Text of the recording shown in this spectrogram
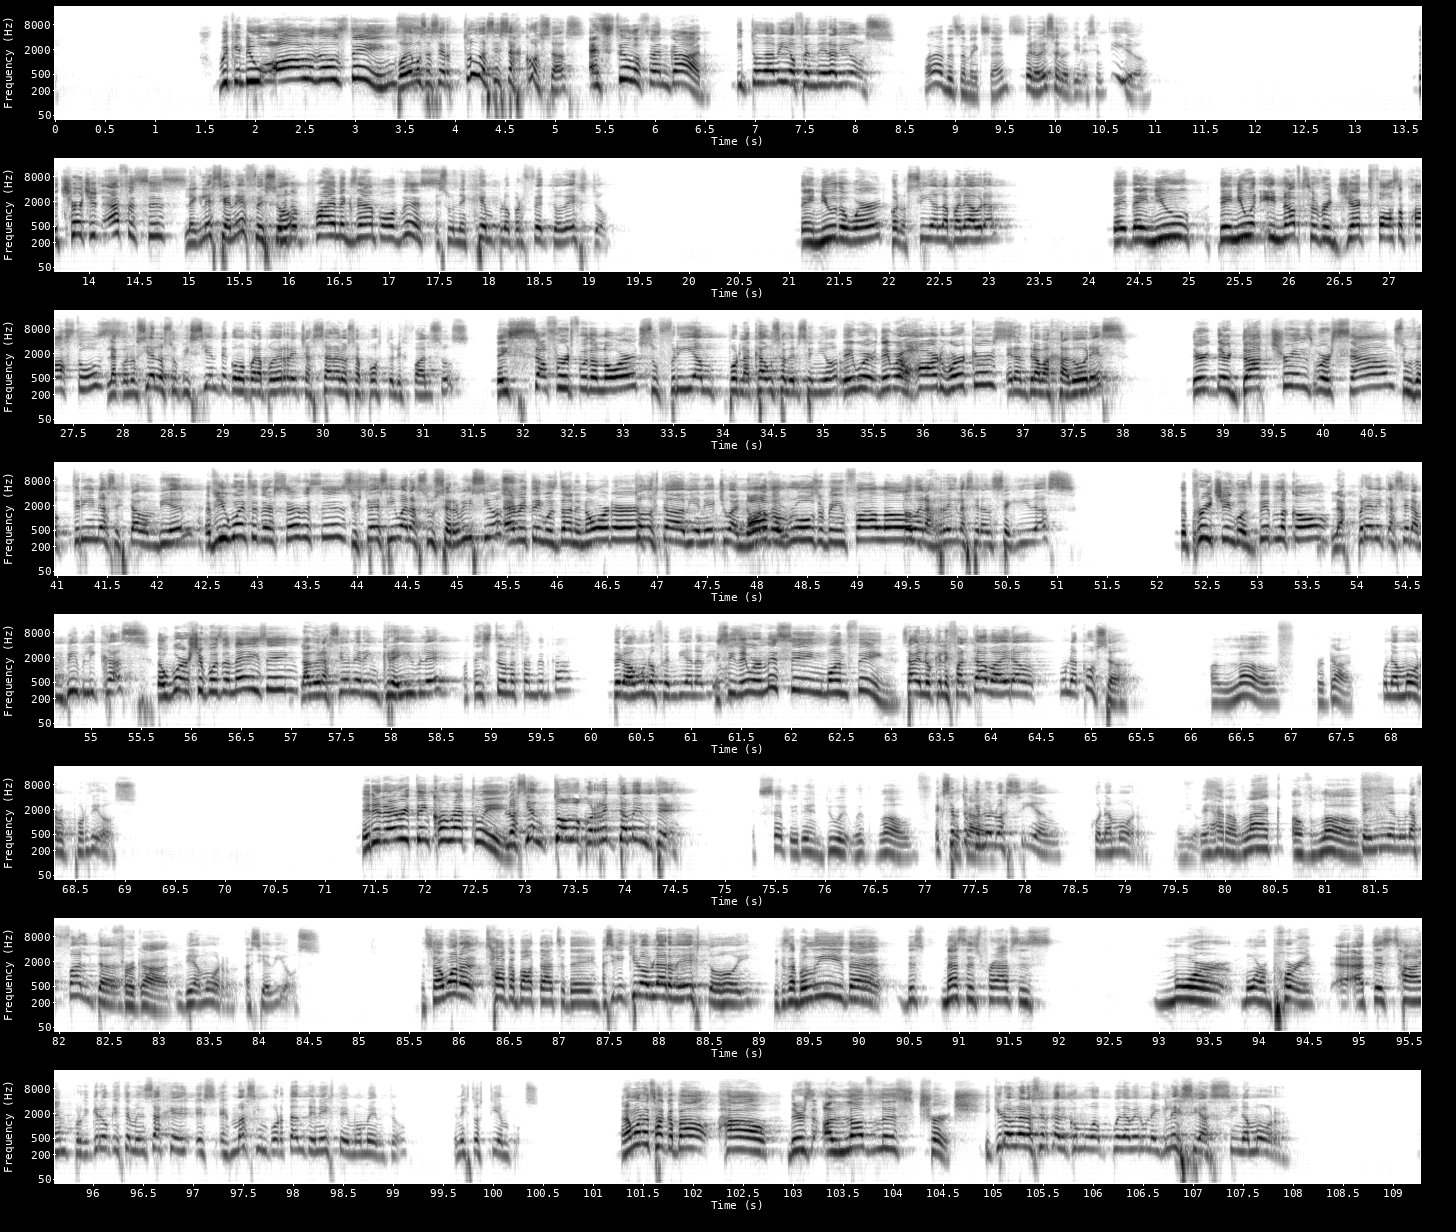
We can do all of those things Podemos hacer todas esas cosas and still offend God. y todavía ofender a Dios. Well, that doesn't make sense. Pero eso no tiene sentido. The church in Ephesus La iglesia en Éfeso prime example of this. es un ejemplo perfecto de esto. They knew the word. Conocían la palabra, They, they knew they knew it enough to reject false apostles. la conocían lo suficiente como para poder rechazar a los apóstoles falsos. They suffered for the Lord. Sufrían por la causa del Señor. They were they were hard workers. Eran trabajadores. Their their doctrines were sound. Sus doctrinas estaban bien. If you went to their Si services, ustedes iban a sus servicios, everything was done in order. todo estaba bien hecho, en All the orden. rules were being followed. Todas las reglas eran seguidas. The preaching was biblical. Las prédicas eran bíblicas. The worship was amazing. La adoración era increíble, But they still offended God. pero aún ofendían a You Dios. see, they were missing one thing ¿Saben? Lo que les faltaba era una cosa, a love for God. Un amor por Dios. They did everything correctly, Lo hacían todo correctamente, except they didn't do it with love. excepto que no lo hacían con amor a Dios. They had a lack of love Tenían una falta for God. de amor hacia Dios. And so I want to talk about that today Así que quiero hablar de esto hoy, because I believe that this message perhaps is more more important at this time. porque creo que este mensaje es, es más importante en este momento, en estos tiempos. And I want to talk about how there's a loveless church. Y quiero hablar acerca de cómo puede haber una iglesia sin amor.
